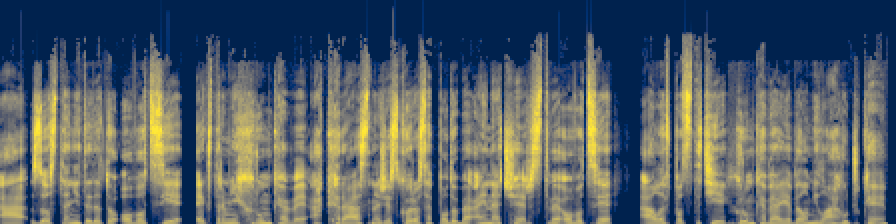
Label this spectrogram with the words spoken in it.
a zostane teda to ovocie extrémne chrumkavé a krásne, že skoro sa podobá aj na čerstvé ovocie, ale v podstate chrumkavé a je veľmi lahučké.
